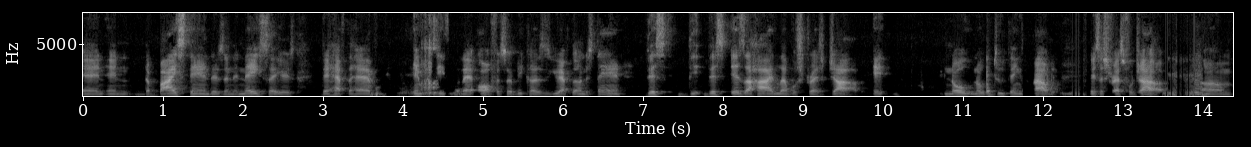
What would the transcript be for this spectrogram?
And and the bystanders and the naysayers, they have to have empathy for that officer because you have to understand this this is a high level stress job. It no no two things about it. It's a stressful job. Um,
